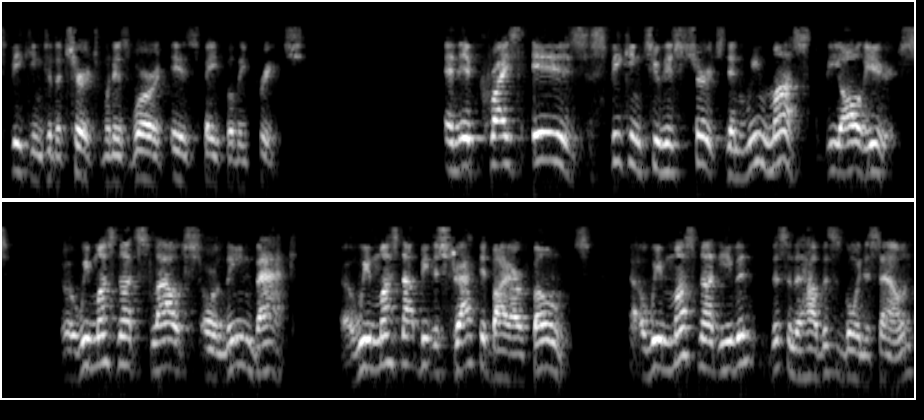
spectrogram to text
speaking to the church when his word is faithfully preached. And if Christ is speaking to his church, then we must be all ears. Uh, we must not slouch or lean back. Uh, we must not be distracted by our phones. Uh, we must not even, listen to how this is going to sound,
